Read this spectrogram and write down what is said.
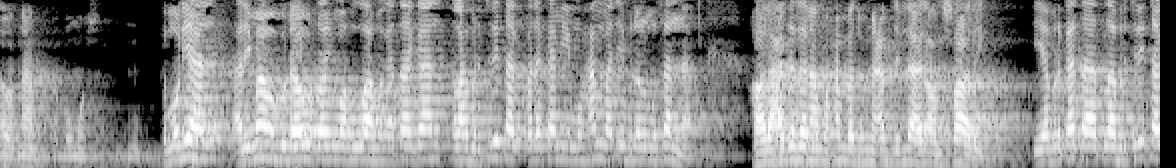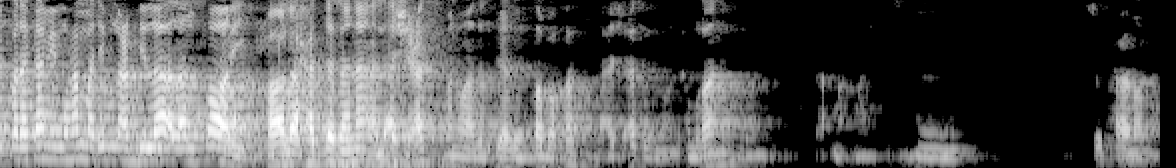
أو نعم أبو موسى Kemudian Al-Imam Abu Dawud rahimahullah mengatakan telah bercerita kepada kami Muhammad ibn al-Musanna. Qala hadatsana Muhammad ibn Abdullah al-Ansari. Ia berkata telah bercerita kepada kami Muhammad ibn Abdullah al-Ansari. Qala hadatsana al-Ash'ath man huwa fi hadhihi al-tabaqah al-Ash'ath ibn al-Humran. سبحان الله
